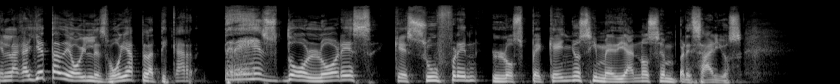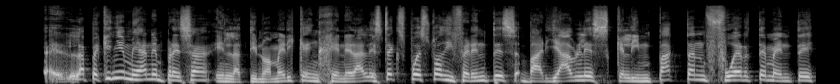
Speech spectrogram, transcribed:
En la galleta de hoy les voy a platicar tres dolores que sufren los pequeños y medianos empresarios. Eh, la pequeña y mediana empresa en Latinoamérica en general está expuesto a diferentes variables que le impactan fuertemente,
